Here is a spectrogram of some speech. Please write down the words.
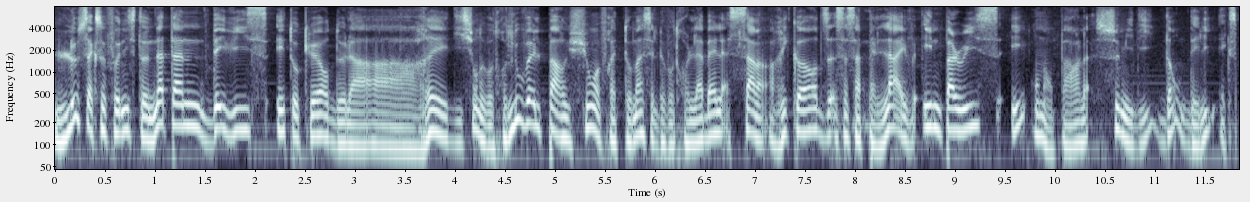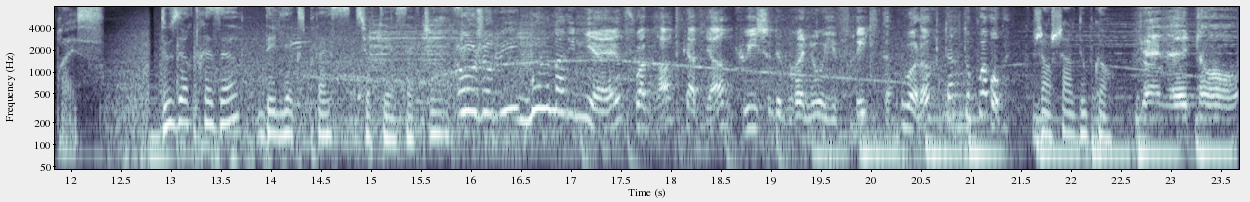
Le saxophoniste Nathan Davis est au cœur de la réédition de votre nouvelle parution, Fred Thomas, celle de votre label Sam Records. Ça s'appelle Live in Paris et on en parle ce midi dans Daily Express. 12h-13h, Daily Express sur TSF Jazz. Aujourd'hui, boule marinière, foie gras, caviar, cuisses de grenouille frites ou alors tarte au poireau. Jean-Charles Doucan. Venez-t'en.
